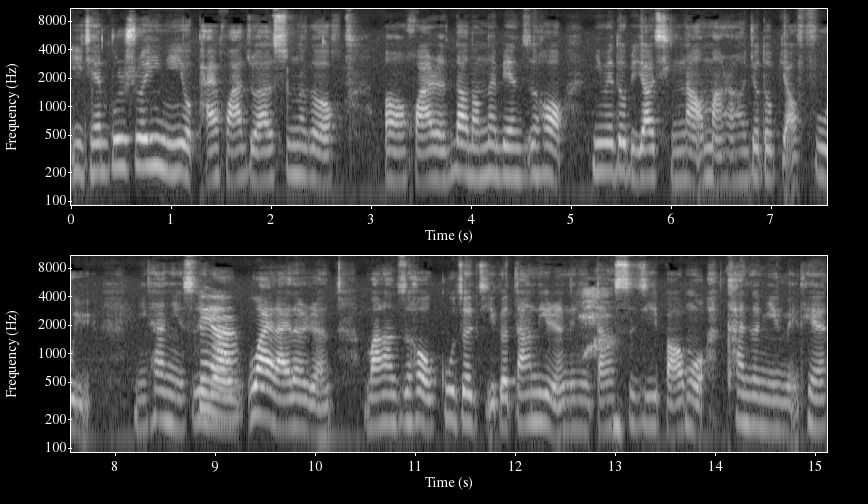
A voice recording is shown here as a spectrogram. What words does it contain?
以前不是说印尼有排华，主要是那个。呃，华人到到那边之后，因为都比较勤劳嘛，然后就都比较富裕。你看，你是一个外来的人，完了之后雇这几个当地人给你当司机、保姆，看着你每天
